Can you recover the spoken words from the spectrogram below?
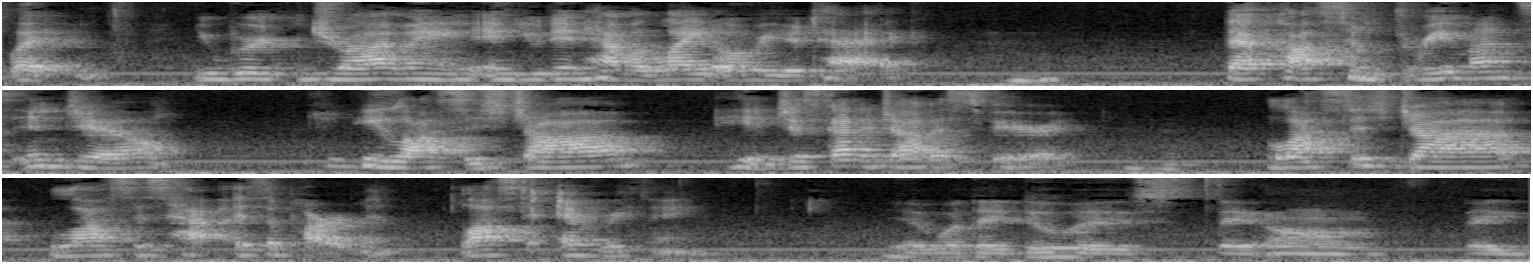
what you were driving and you didn't have a light over your tag that cost him three months in jail he lost his job. He had just got a job at Spirit. Lost his job, lost his house, his apartment, lost everything. Yeah, what they do is they um they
